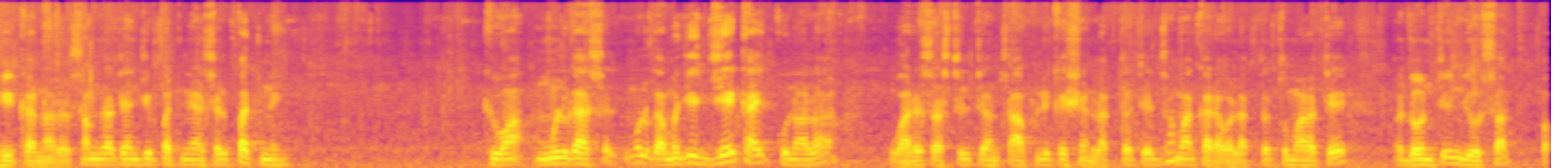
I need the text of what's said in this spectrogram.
ही करणारं. समजा त्यांची पत्नी असेल पत्नी किंवा मुलगा असेल मुलगा. म्हणजे जे काय कुणाला वारस असतील त्यांचं ॲप्लिकेशन लागतं ते जमा करावं लागतं. तुम्हाला ते दोन तीन दिवसात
